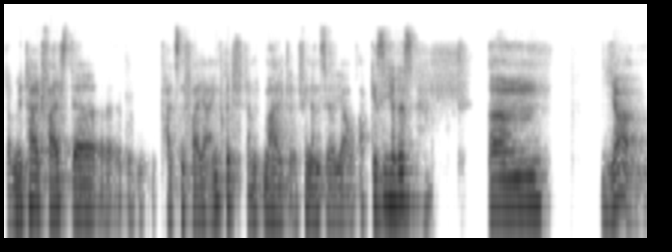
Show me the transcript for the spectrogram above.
damit halt, falls der, äh, falls ein Fall ja eintritt, damit man halt finanziell ja auch abgesichert ist. Ähm, ja,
